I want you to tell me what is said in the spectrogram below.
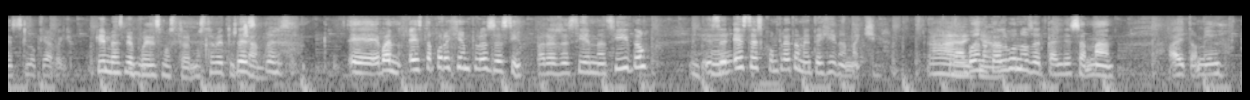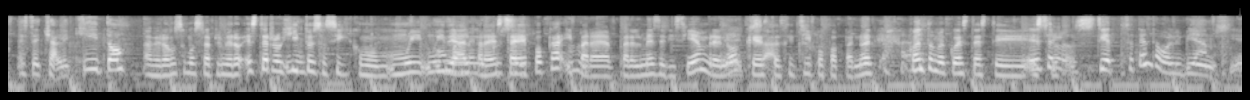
es lo que hago yo. ¿Qué más me puedes mostrar? Muéstrame tu chamba. Eh, bueno, esta por ejemplo es así, para recién nacido. esta es completamente tejida a máquina. Ah, bueno, con algunos detalles a mano. Hay también este chalequito. A ver, vamos a mostrar primero. Este rojito es así como muy, muy ideal para esta época y para, para, el mes de diciembre, ¿no? Que es así tipo Papá Noel. ¿Cuánto me cuesta este? Es de este? los 70 bolivianos, sí,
